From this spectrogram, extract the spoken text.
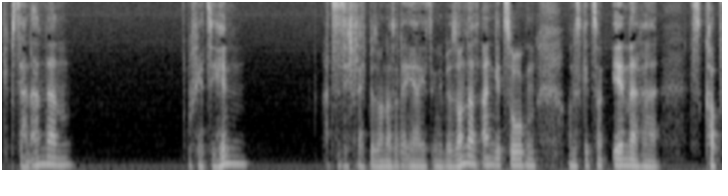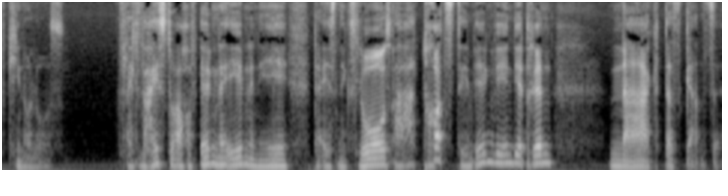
Gibt es da einen anderen? Wo fährt sie hin? Hat sie sich vielleicht besonders oder eher jetzt irgendwie besonders angezogen? Und es geht so ein inneres Kopfkino los. Vielleicht weißt du auch auf irgendeiner Ebene, nee, da ist nichts los, aber trotzdem irgendwie in dir drin nagt das Ganze.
